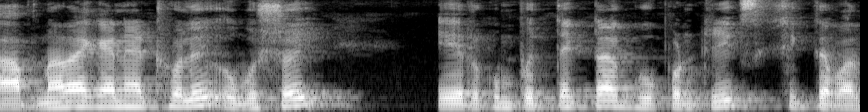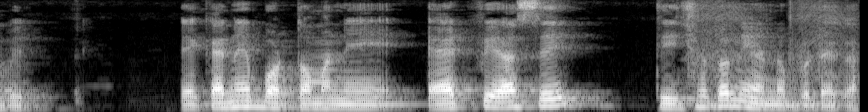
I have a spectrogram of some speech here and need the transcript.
আপনারা এখানে অ্যাড হলে অবশ্যই এরকম প্রত্যেকটা গোপন ট্রিক্স শিখতে পারবেন। এখানে বর্তমানে অ্যাড ফি আছে তিনশত নিরানব্বই টাকা।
